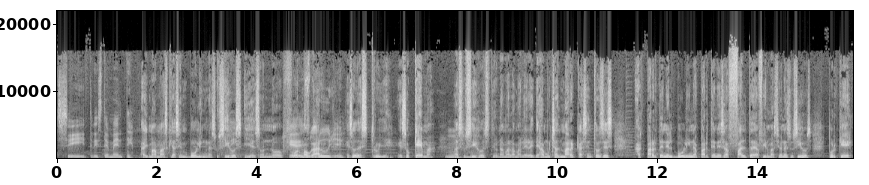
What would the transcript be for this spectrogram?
Sí, tristemente. Hay mamás que hacen bullying a sus hijos y eso no forma hogar. Eso destruye, eso quema a sus hijos de una mala manera y deja muchas marcas. Entonces, aparte en el bullying, aparte en esa falta de afirmación a sus hijos, porque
